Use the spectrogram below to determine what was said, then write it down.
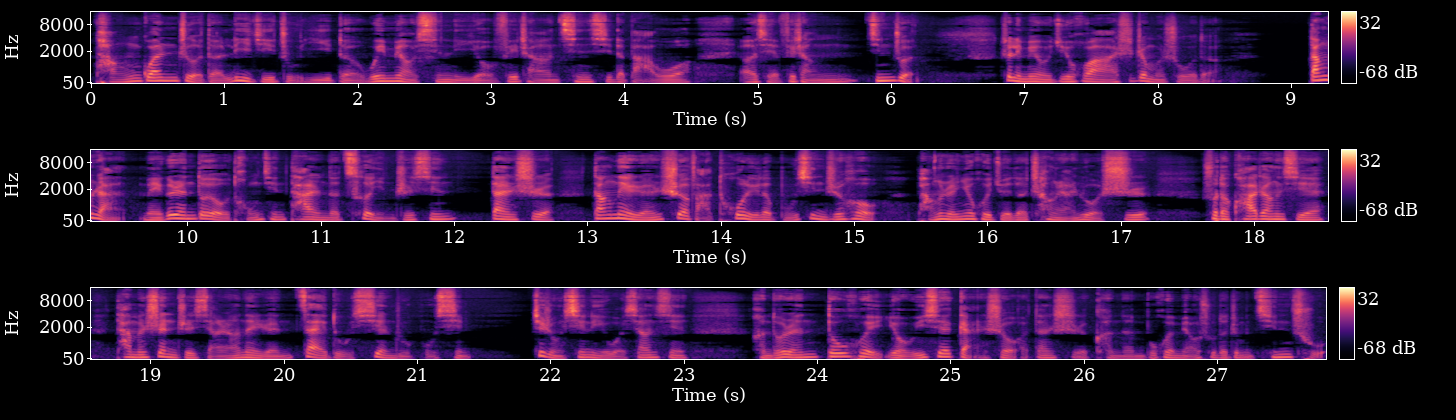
旁观者的利己主义的微妙心理有非常清晰的把握，而且非常精准。这里面有一句话是这么说的。当然，每个人都有同情他人的恻隐之心，但是当那人设法脱离了不幸之后，旁人又会觉得怅然若失。说的夸张些，他们甚至想让那人再度陷入不幸。这种心理，我相信很多人都会有一些感受，但是可能不会描述的这么清楚。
